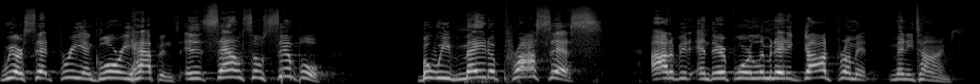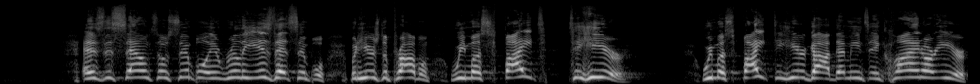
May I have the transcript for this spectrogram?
we are set free and glory happens. And it sounds so simple, but we've made a process out of it and therefore eliminated God from it many times. And as this sounds so simple, it really is that simple. But here's the problem we must fight to hear. We must fight to hear God. That means incline our ear,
